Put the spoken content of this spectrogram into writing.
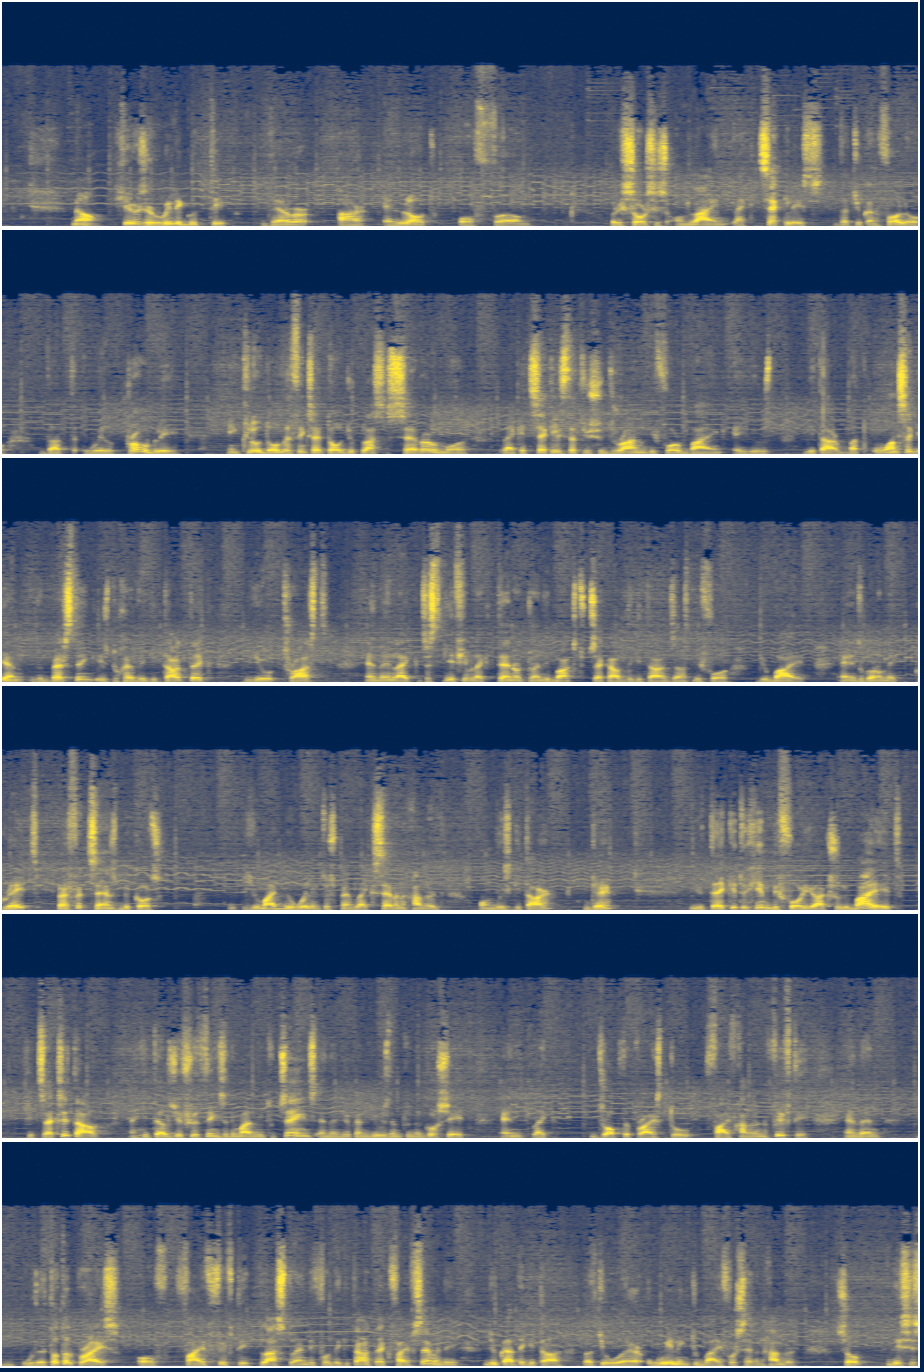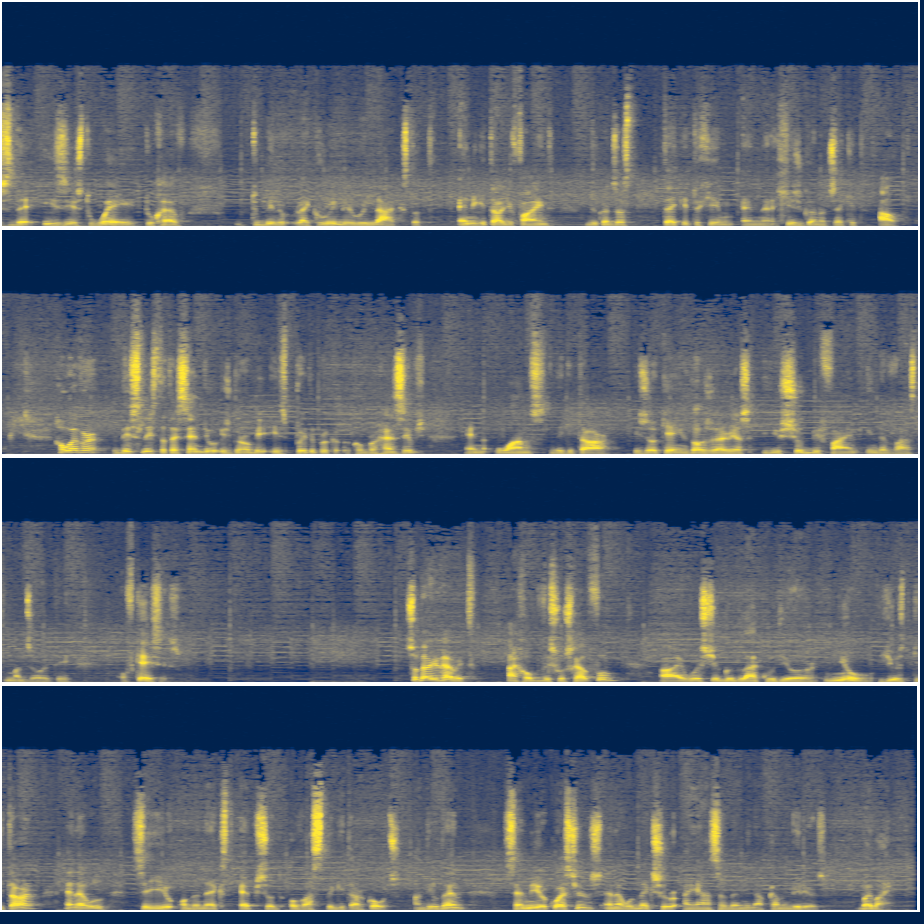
Now, here's a really good tip. There are a lot of um, resources online, like checklists that you can follow that will probably include all the things I told you plus several more, like a checklist that you should run before buying a used guitar. But once again, the best thing is to have a guitar tech you trust and then like just give him like 10 or 20 bucks to check out the guitar just before you buy it. And it's gonna make great, perfect sense because you might be willing to spend like 700 on this guitar, okay? You take it to him before you actually buy it, he checks it out, and he tells you a few things that you might need to change, and then you can use them to negotiate and like drop the price to 550. And then with the total price of 550 plus 20 for the guitar tech 570 you got the guitar that you were willing to buy for 700 so this is the easiest way to have to be like really relaxed that any guitar you find, you can just take it to him and uh, he's gonna check it out. However, this list that I sent you is gonna be is pretty comprehensive and once the guitar is okay in those areas, you should be fine in the vast majority of cases. So there you have it. I hope this was helpful. I wish you good luck with your new used guitar and I will see you on the next episode of Ask the Guitar Coach. Until then, Send me your questions and I will make sure I answer them in upcoming videos. Bye bye.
